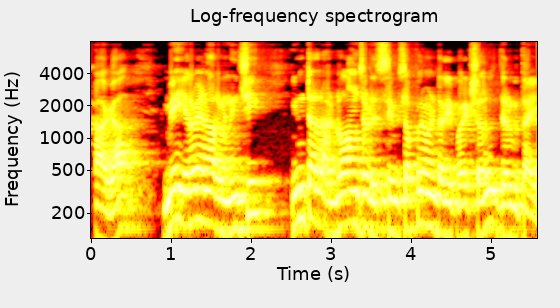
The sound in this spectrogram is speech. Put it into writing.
కాగా మే ఇరవై నాలుగు నుంచి ఇంటర్ అడ్వాన్స్డ్ సప్లిమెంటరీ పరీక్షలు జరుగుతాయి.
